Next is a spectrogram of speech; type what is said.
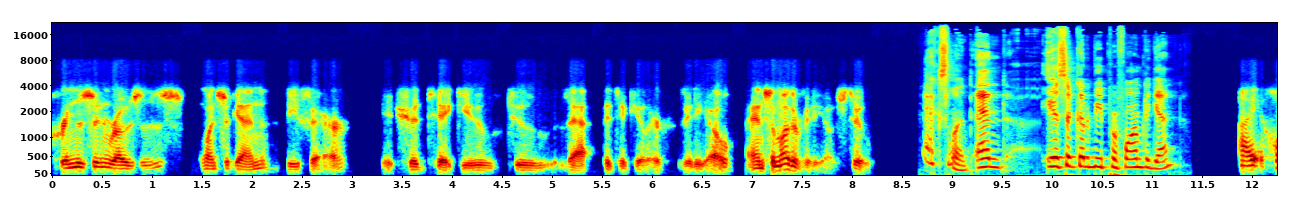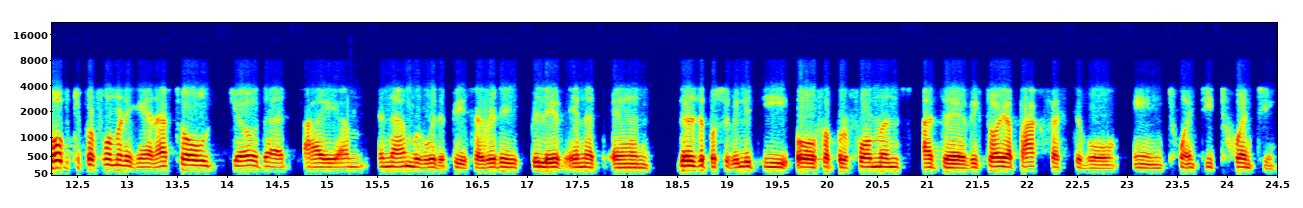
Crimson Roses, once again, be fair, it should take you to that particular video and some other videos too. Excellent. And uh, is it going to be performed again? I hope to perform it again. I've told Joe that I am enamored with the piece. I really believe in it. And there's a possibility of a performance at the Victoria Bach Festival in 2020.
